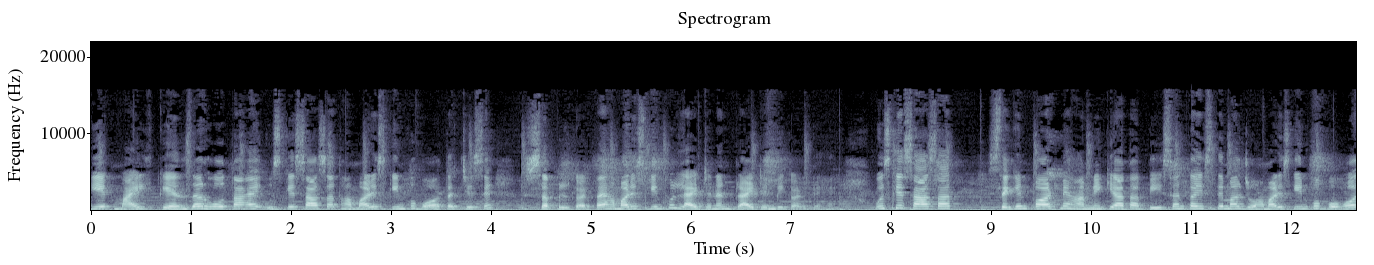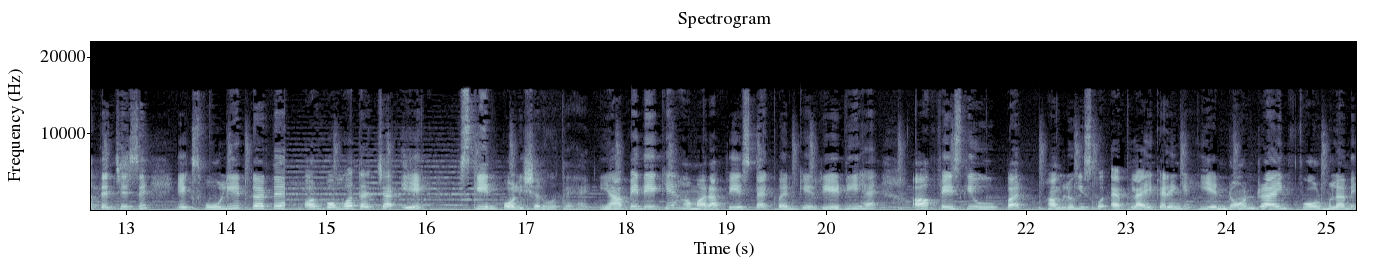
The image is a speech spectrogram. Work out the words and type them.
ये एक माइल्ड कैंसर होता है। उसके साथ साथ हमारी स्किन को बहुत अच्छे से सपल करता है। हमारी स्किन को लाइटन एंड ब्राइटन भी करते हैं। उसके साथ साथ सेकेंड पार्ट में हमने किया था बेसन का इस्तेमाल, जो हमारी स्किन को बहुत अच्छे से एक्सफोलिएट करते हैं और बहुत अच्छा एक स्किन पॉलिशर होते हैं। यहाँ पे देखिए, हमारा फेस पैक बन के रेडी है। अब फेस के ऊपर हम लोग इसको अप्लाई करेंगे। ये नॉन ड्राइंग फॉर्मूला में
